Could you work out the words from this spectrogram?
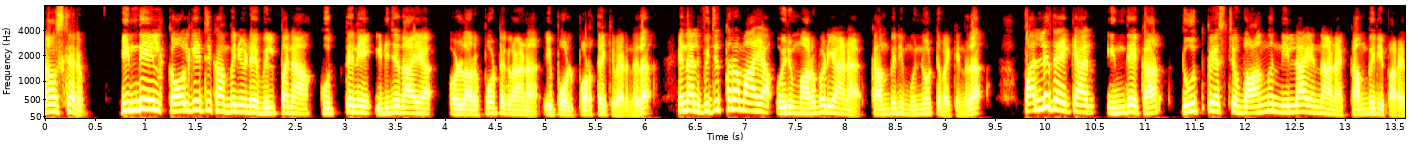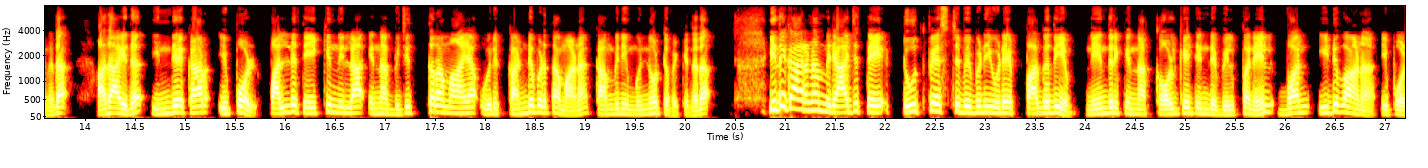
നമസ്കാരം. ഇന്ത്യയിൽ കോൾഗേറ്റ് കമ്പനിയുടെ വിൽപ്പന കുത്തനെ ഇടിഞ്ഞതായ ഉള്ള റിപ്പോർട്ടുകളാണ് ഇപ്പോൾ പുറത്തേക്ക് വരുന്നത്. എന്നാൽ വിചിത്രമായ ഒരു മറുപടിയാണ് കമ്പനി മുന്നോട്ട് വയ്ക്കുന്നത്. പല്ല് തേക്കാൻ ഇന്ത്യക്കാർ ടൂത്ത് പേസ്റ്റ് വാങ്ങുന്നില്ല എന്നാണ് കമ്പനി പറയുന്നത്. അതായത് ഇന്ത്യക്കാർ ഇപ്പോൾ പല്ല് തേക്കുന്നില്ല എന്ന വിചിത്രമായ ഒരു കണ്ടുപിടുത്തമാണ് കമ്പനി മുന്നോട്ട് വയ്ക്കുന്നത് ഇത് കാരണം രാജ്യത്തെ ടൂത്ത് പേസ്റ്റ് വിപണിയുടെ പകുതിയും നിയന്ത്രിക്കുന്ന കോൾഗേറ്റിന്റെ വിൽപ്പനയിൽ വൻ ഇടിവാണ് ഇപ്പോൾ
